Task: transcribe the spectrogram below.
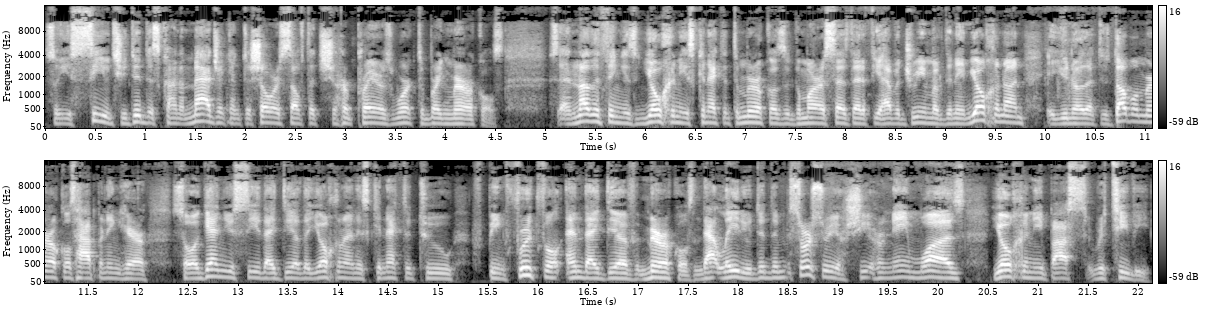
So you see, she did this kind of magic and to show herself that she, her prayers work to bring miracles. So another thing is Yochanan is connected to miracles. The Gemara says that if you have a dream of the name Yochanan, eh, you know that there's double miracles happening here. So again, you see the idea that Yochanan is connected to being fruitful and the idea of miracles. And that lady who did the sorcery, she her name was Yochani Bas Retivi.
